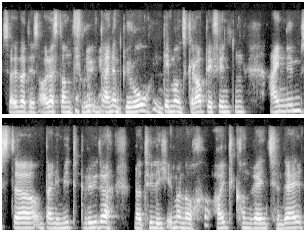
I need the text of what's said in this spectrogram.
selber das alles dann früh in deinem Büro, in dem wir uns gerade befinden, einnimmst äh, und deine Mitbrüder natürlich immer noch altkonventionell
